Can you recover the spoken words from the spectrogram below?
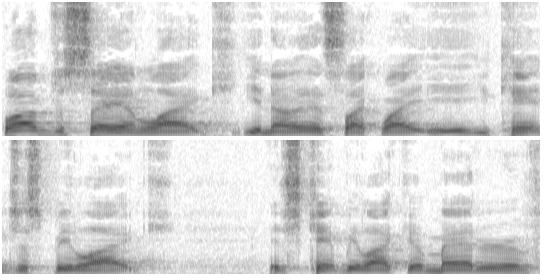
Well, I'm just saying, like you know, it's like why you can't just be like. It just can't be like a matter of,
